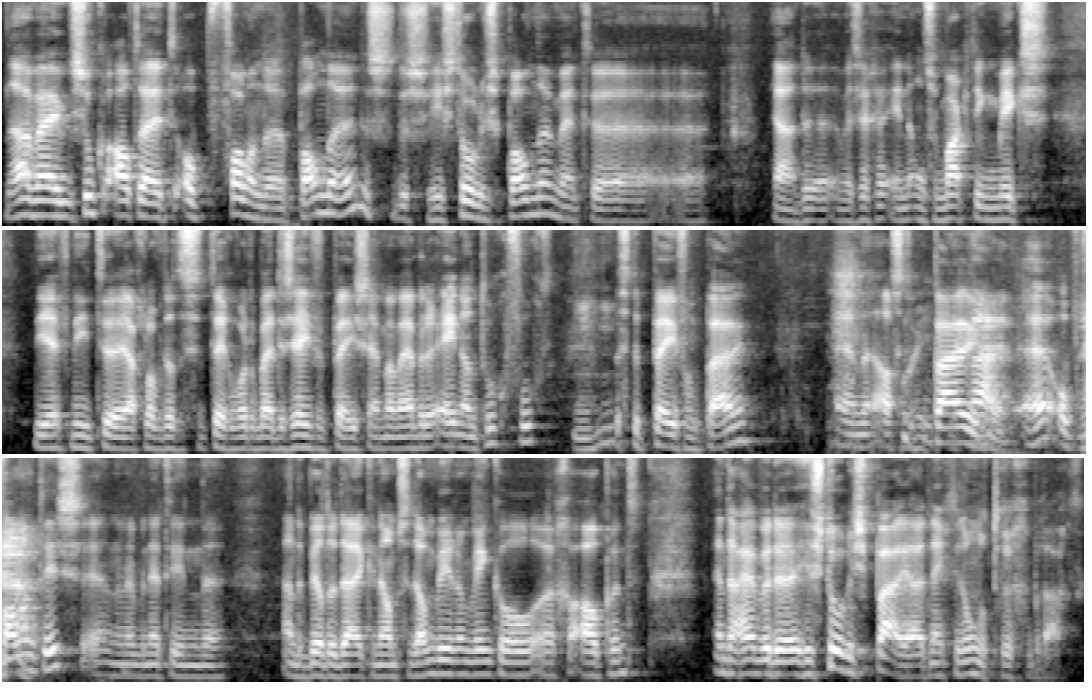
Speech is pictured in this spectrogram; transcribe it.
Nou, wij zoeken altijd opvallende panden. Hè? Dus, dus historische panden met... eh, eh, ja, de, we zeggen in onze marketingmix... Die heeft niet... eh, ja, ik geloof dat ze tegenwoordig bij de 7 P's zijn. Maar we hebben er één aan toegevoegd. Mhm. Dat is de P van pui. En als de Oei, pui pui. hè, opvallend is... En we hebben net in, eh, aan de Bilderdijk in Amsterdam weer een winkel geopend. En daar hebben we de historische pui uit 1900 teruggebracht.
